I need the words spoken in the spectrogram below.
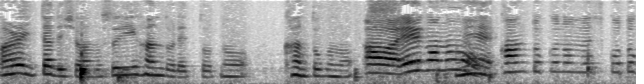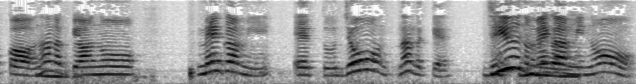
あれ言ったでしょあの300の監督の。ああ映画の監督の息子とか、ね、なんだっけあの女神えっ、と女王なんだっけ自由の女神の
